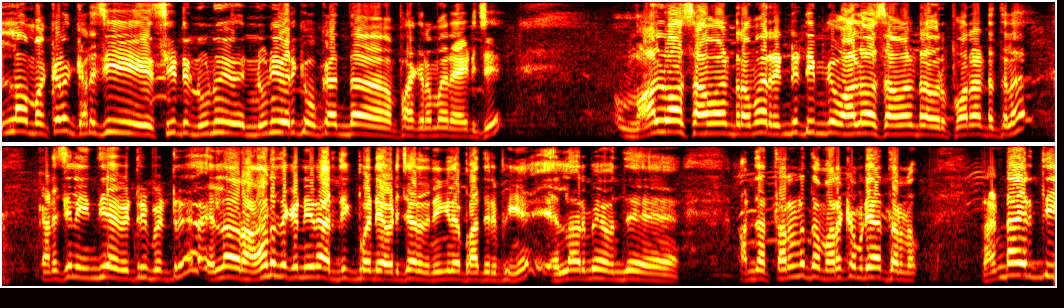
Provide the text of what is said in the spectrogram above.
எல்லா மக்களும் கடைசி சீட்டு நுனி நுனி வரைக்கும் உட்காந்து தான் பார்க்குற மாதிரி ஆயிடுச்சு. வாழ்வா சாவான்ற மாதிரி ரெண்டு டீமுக்கும் வாழ்வா சாவான்ற ஒரு போராட்டத்தில் கடைசியில் இந்தியா வெற்றி பெற்று எல்லாரும் ஆனந்த கண்ணீரை ஹர்திக் பாண்டியா அடிச்சார் அதை நீங்களே பார்த்துருப்பீங்க. எல்லாருமே வந்து அந்த தருணத்தை மறக்க முடியாத தருணம். ரெண்டாயிரத்தி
